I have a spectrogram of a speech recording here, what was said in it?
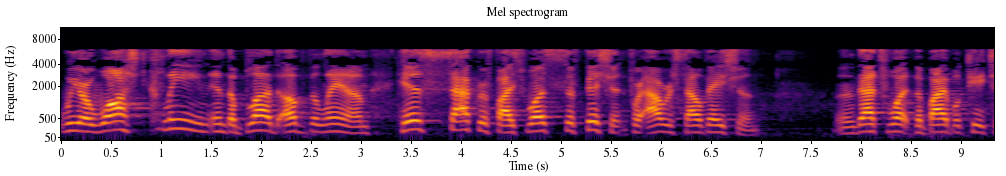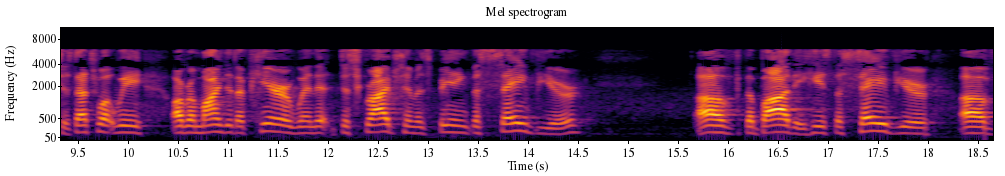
We are washed clean in the blood of the Lamb. His sacrifice was sufficient for our salvation. And that's what the Bible teaches. That's what we are reminded of here when it describes him as being the Savior of the body. He's the Savior of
